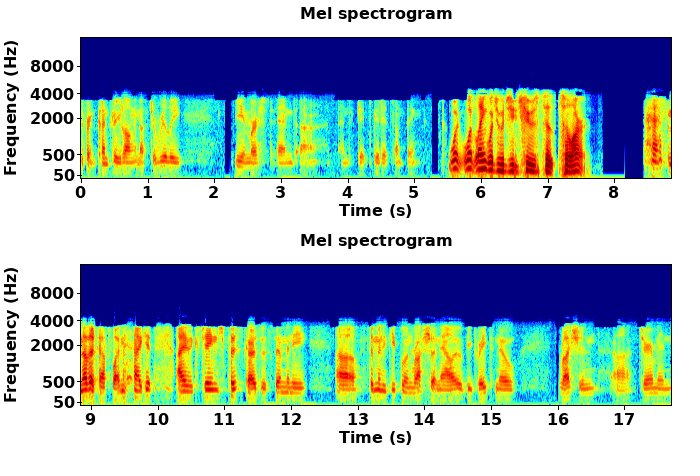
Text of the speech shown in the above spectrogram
different country long enough to really be immersed and uh, and get good at something. What what language would you choose to to learn? That's another tough one. I get I exchange postcards with so many uh, so many people in Russia now. It would be great to know Russian, uh, German,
